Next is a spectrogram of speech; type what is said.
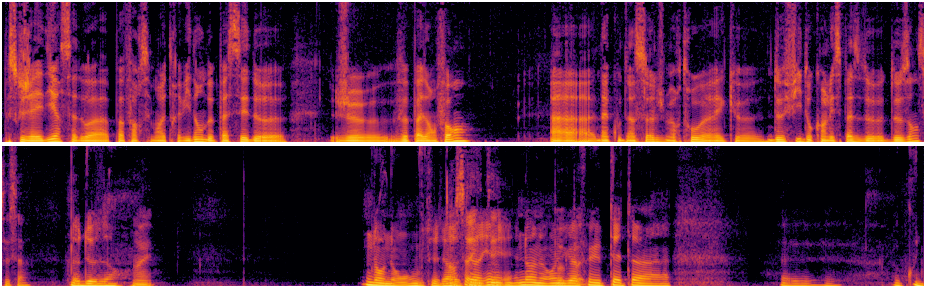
Parce que j'allais dire, ça doit pas forcément être évident de passer de je veux pas d'enfant à d'un coup d'un seul, je me retrouve avec euh, deux filles, donc en l'espace de deux ans, c'est ça? De deux ans. Ouais. Non, non, non, non, il a fallu peut-être un. Euh, le coup de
